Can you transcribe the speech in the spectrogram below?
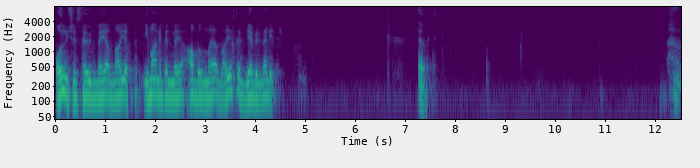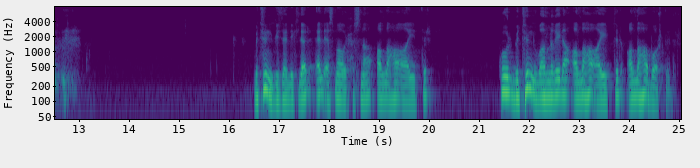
Onun için sevilmeye layıktır. İman edilmeye, abdolmaya layıktır diyebilmelidir. Evet. Bütün güzellikler El Esmaül Hüsna Allah'a aittir. Kul bütün varlığıyla Allah'a aittir, Allah'a borçludur.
